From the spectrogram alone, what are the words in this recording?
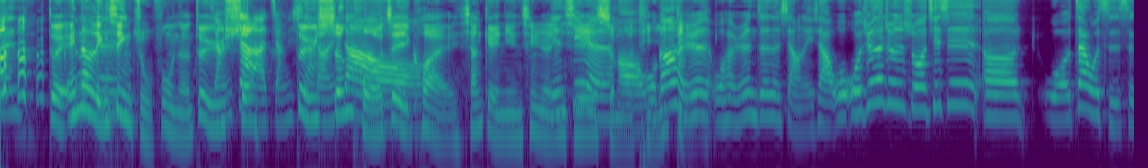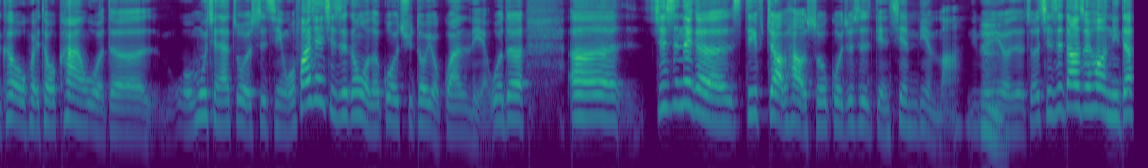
对，哎，那灵性主妇呢？对于生，对于生活这一块，想给年轻人一些什么提我刚刚很认，我很认真的想了一下，我我觉得就是说，其实呃，我在我此时此刻，我回头看我的。我目前在做的事情，我发现其实跟我的过去都有关联。我的呃，其实那个 Steve Jobs 他有说过，就是点线面嘛。你们有的说，其实到最后，你的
